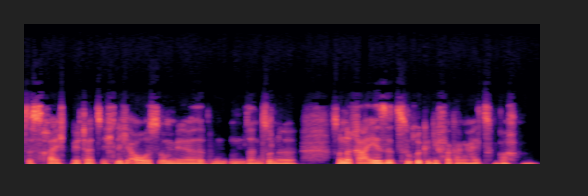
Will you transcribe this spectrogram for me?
Das reicht mir tatsächlich aus, um mir dann so eine, so eine Reise zurück in die Vergangenheit zu machen.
